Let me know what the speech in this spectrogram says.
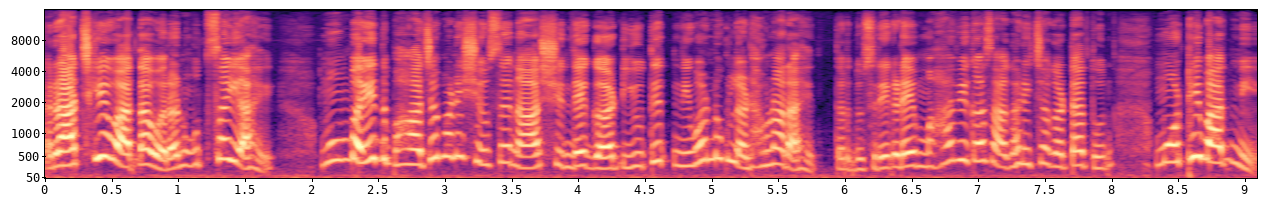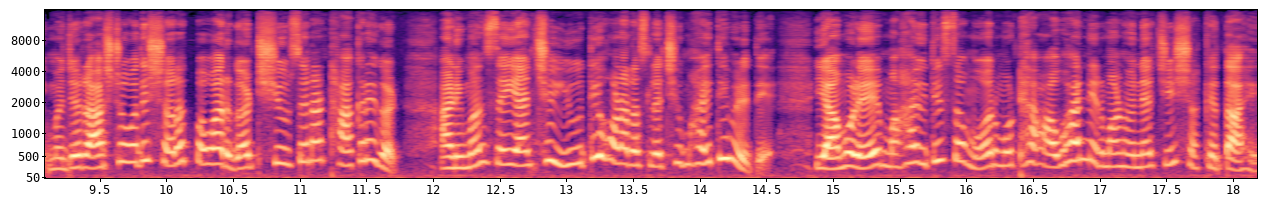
राजकीय वातावरण उत्साही आहे. मुंबईत भाजप आणि शिवसेना शिंदे गट युतीत निवडणूक लढवणार आहेत. तर दुसरीकडे महाविकास आघाडीच्या गटातून मोठी बातमी म्हणजे राष्ट्रवादी शरद पवार गट शिवसेना ठाकरे गट आणि मनसे यांची युती होणार असल्याची माहिती मिळते. यामुळे महायुतीसमोर मोठे आव्हान निर्माण होण्याची शक्यता आहे.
